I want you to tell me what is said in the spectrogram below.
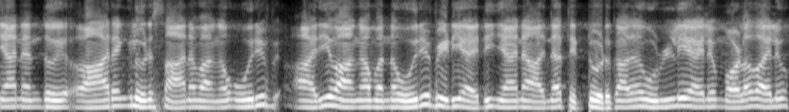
ഞാൻ എന്തോ ആരെങ്കിലും ഒരു സാധനം വാങ്ങാം ഒരു അരി വാങ്ങാൻ വന്ന ഒരു പിടി അരി ഞാൻ അതിനകത്ത് ഇട്ട് കൊടുക്കാം. അത് ഉള്ളിയായാലും മുളകായാലും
